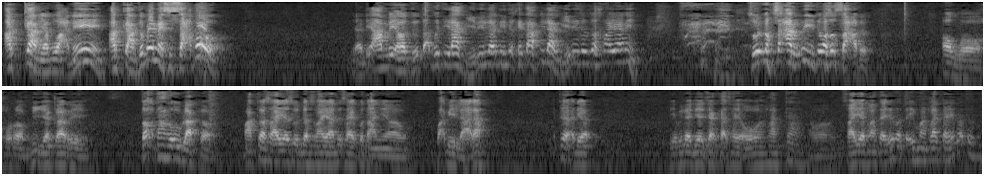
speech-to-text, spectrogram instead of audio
Arkam yang buat ni. Arkam tu memang sesak pun. Jadi ambil orang tu tak berhenti lagi ni lah ni nak kereta api lagi ni sudah semayang ni. Sunnah sehari tu masuk sesak tu. Allah Rabbi ya karim. Tak tahu belaka. Maka saya sudah semayang tu saya pun tanya Pak Bilal lah. Dia dia bila dia cakap saya oh Kelantan. Oh, saya Kelantan juga tak iman Kelantan juga tu.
